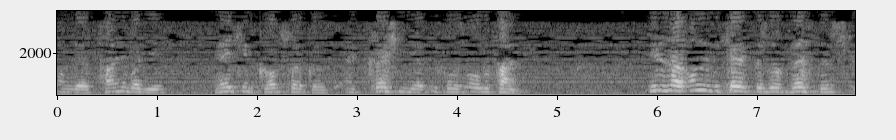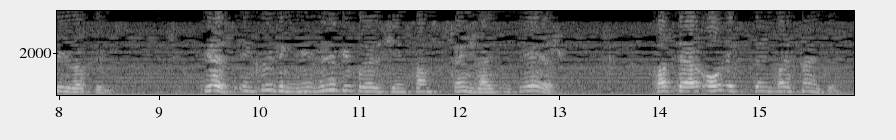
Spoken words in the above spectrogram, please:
on their tiny bodies, making crop circles and crashing their UFOs all the time. These are only the characters of Western Spielberg films. Yes, including me, many people have seen some strange lights in the air but they are all explained by scientists.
